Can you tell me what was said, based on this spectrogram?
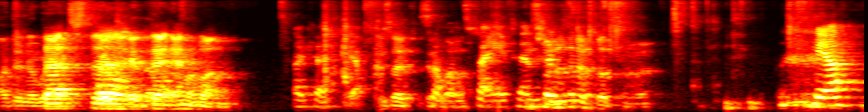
I don't know where. That's the, where'd you the end from? one. Okay, yeah. Because I took it Someone's last. paying This one attention. is in a. Yeah.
